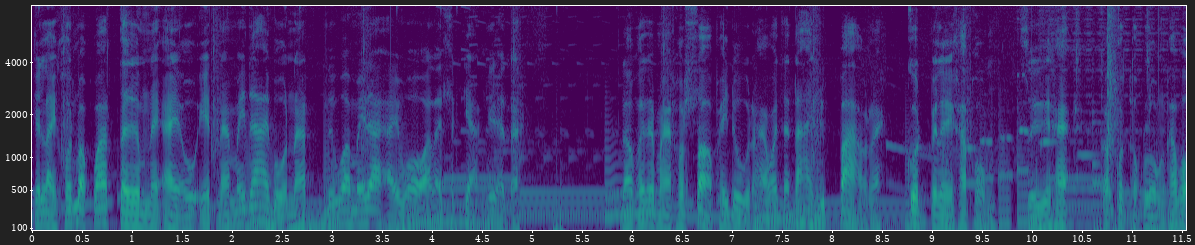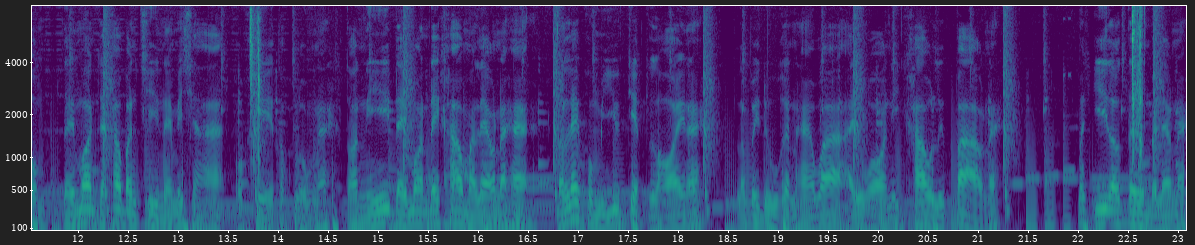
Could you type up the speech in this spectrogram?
เห็นหลายคนบอกว่าเติมใน iOS นะไม่ได้โบนัส หรือว่าไม่ได้ i w a l อะไรสักอย่างเนี่ยนะ เราก็จะมาทดสอบให้ดูนะฮะว่าจะได้หรือเปล่านะ กดไปเลยครับผม ซื้อฮะ ก็กดตกลงครับผมไดมอนด์จะเข้าบัญชีในไม่ช้า โอเคตกลงนะ ตอนนี้ไดมอนด์ได้เข้ามาแล้วนะฮะ ตอนแรกผมมีอยู่700 นะ เราไปดูกันฮะว่าไอวอนี้เข้าหรือเปล่านะ เมื่อกี้เราเติมไปแล้วนะ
